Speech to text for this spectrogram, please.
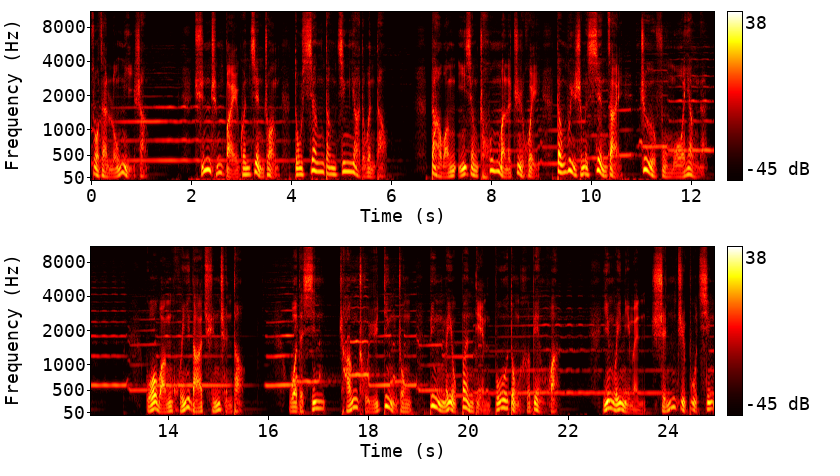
坐在龙椅上。群臣百官见状，都相当惊讶地问道：“大王一向充满了智慧，但为什么现在这副模样呢？”国王回答群臣道：“我的心常处于定中，并没有半点波动和变化。因为你们神志不清，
